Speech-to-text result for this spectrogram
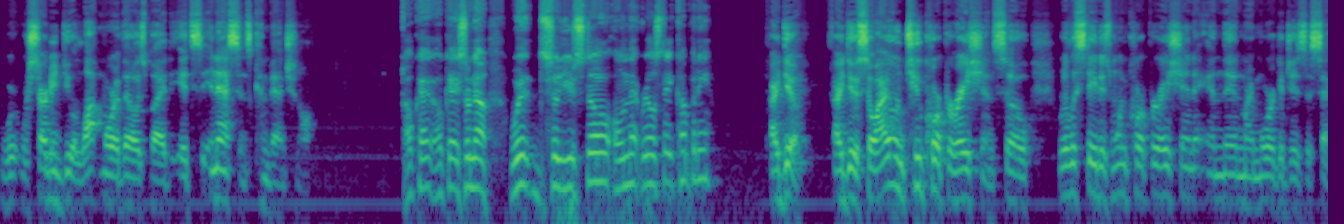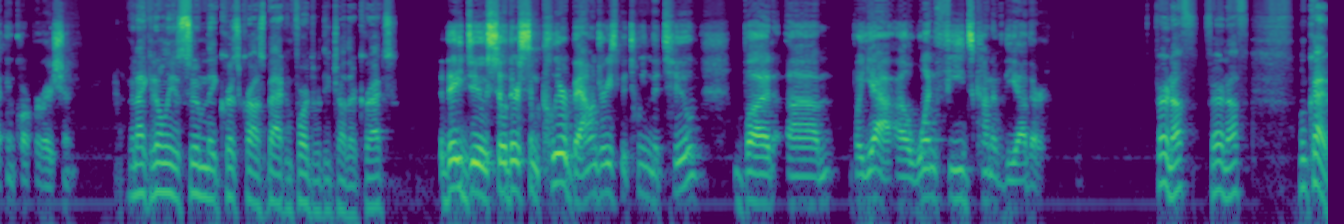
we're, we're, starting to do a lot more of those, but it's in essence conventional. Okay. Okay. So now, so you still own that real estate company? I do. I do. So I own two corporations. So real estate is one corporation, and then my mortgage is a second corporation. And I can only assume they crisscross back and forth with each other, correct? They do. So there's some clear boundaries between the two, but um, but yeah, uh, one feeds kind of the other. Fair enough. Fair enough. Okay,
